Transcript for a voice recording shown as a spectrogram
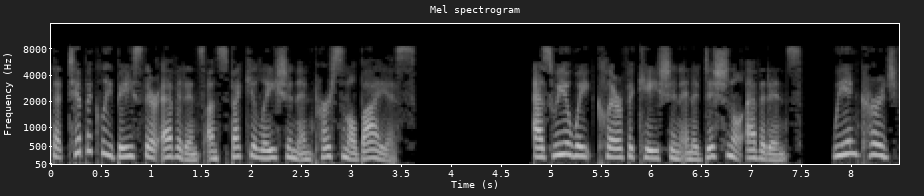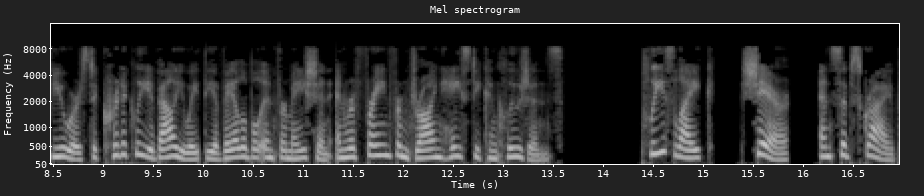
that typically base their evidence on speculation and personal bias. As we await clarification and additional evidence, we encourage viewers to critically evaluate the available information and refrain from drawing hasty conclusions. Please like, share, and subscribe.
